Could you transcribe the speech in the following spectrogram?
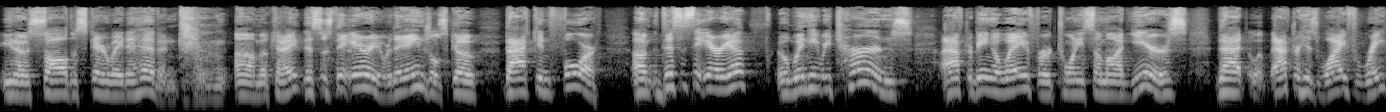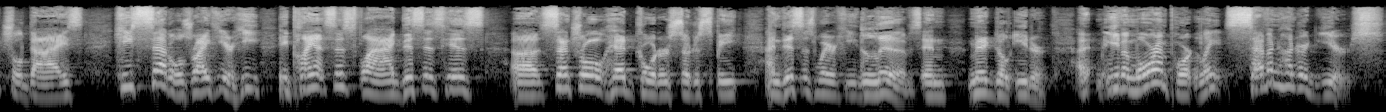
you know, saw the stairway to heaven. Um, okay, this is the area where the angels go back and forth. Um, this is the area when he returns after being away for 20 some odd years, that after his wife Rachel dies, he settles right here. He, he plants his flag. This is his uh, central headquarters, so to speak, and this is where he lives in Migdal Eder. Uh, even more importantly, 700 years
